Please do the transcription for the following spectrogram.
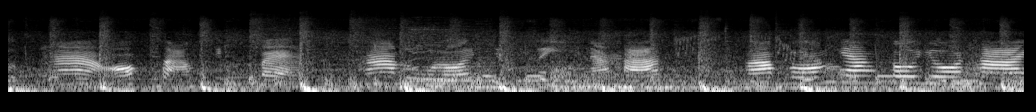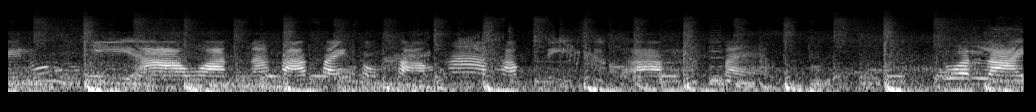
8.5 ออฟ 38 5รู114 นะคะ มาพร้อมยางโตโยไทยรุ่น GR1 นะคะไซส์235ทับ40 R18 ลวดลาย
